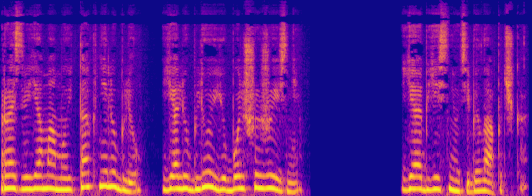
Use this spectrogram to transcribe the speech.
«Разве я маму и так не люблю? Я люблю ее больше жизни». «Я объясню тебе, лапочка.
